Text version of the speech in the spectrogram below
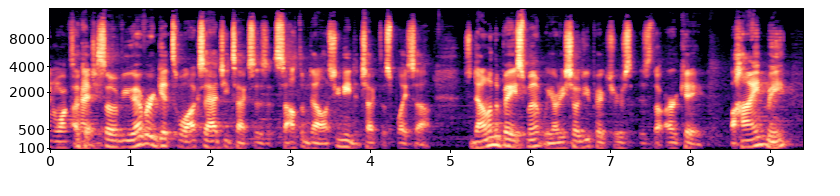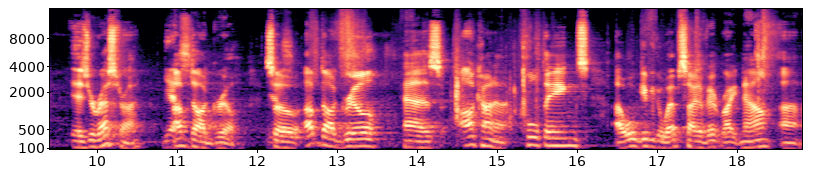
in Waxahachie. Okay, so if you ever get to Waxahachie, Texas, it's south of Dallas, you need to check this place out. So down in the basement, we already showed you pictures, is the arcade. Behind me is your restaurant, Yes. UpDawg Grill. So yes. UpDawg Grill has all kind of cool things. Uh, we'll give you the website of it right now. Uh,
